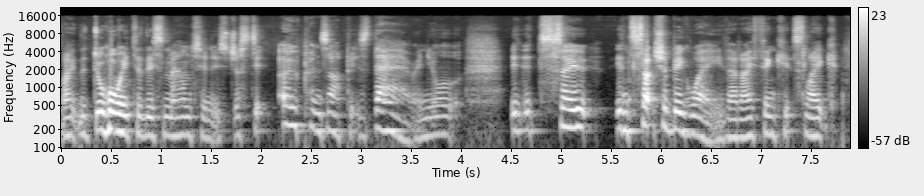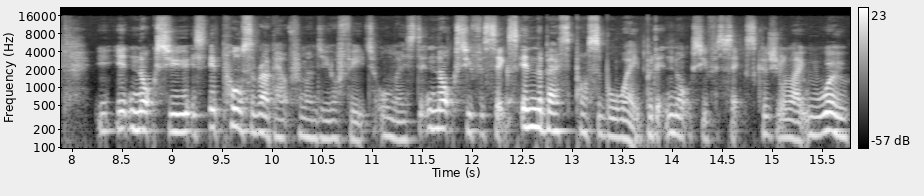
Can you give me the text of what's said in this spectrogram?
like the doorway to this mountain is just it opens up it's there and you're it, it's so in such a big way that i think it's like it knocks you it pulls the rug out from under your feet almost. It knocks you for six in the best possible way but it knocks you for six because you're like whoa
